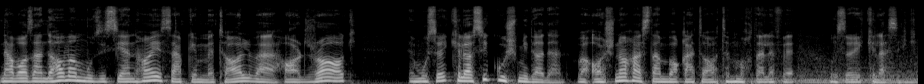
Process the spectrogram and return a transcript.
نوازنده ها و موزیسین های سبک متال و هارد راک موسیقی کلاسیک گوش می‌دادن و آشنا هستن با قطعات مختلف موسیقی کلاسیک.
